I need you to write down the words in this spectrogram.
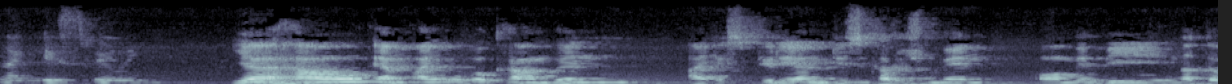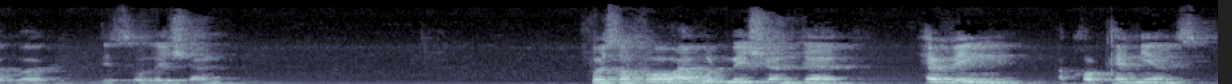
like this feeling yeah how am i overcome when i experience discouragement or maybe another word desolation first of all i would mention that having a companions,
